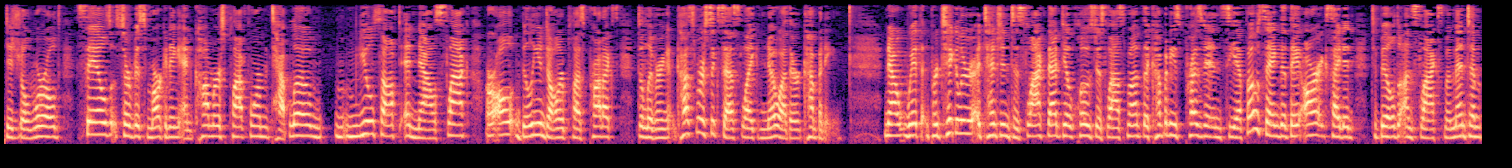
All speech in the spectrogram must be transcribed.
digital world. Sales, service, marketing, and commerce platform, Tableau, MuleSoft, and now Slack are all billion dollar plus products delivering customer success like no other company. Now, with particular attention to Slack, that deal closed just last month. The company's president and CFO saying that they are excited to build on Slack's momentum.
